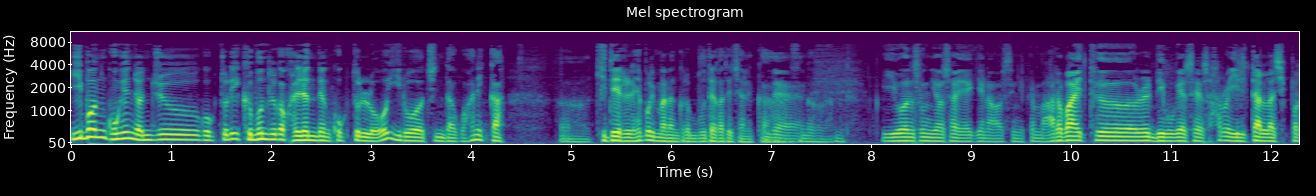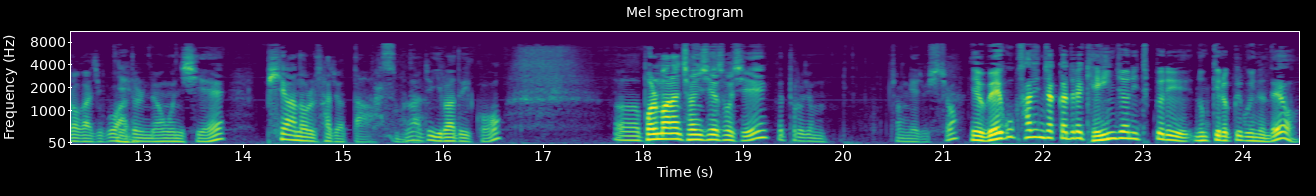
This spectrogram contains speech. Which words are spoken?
이번 공연 연주곡들이 그분들과 관련된 곡들로 이루어진다고 하니까 어, 기대를 해볼 만한 그런 무대가 되지 않을까 네. 생각을 합니다. 이원숙 여사 얘기 나왔으니까 뭐 아르바이트를 미국에서 해서 하루 1달러씩 벌어가지고 예. 아들 명훈 씨의 피아노를 사줬다. 맞습니다. 아주 일화도 있고 어, 볼만한 전시회 소식 끝으로 좀 정리해 주시죠. 예, 외국 사진 작가들의 개인전이 특별히 눈길을 끌고 있는데요.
